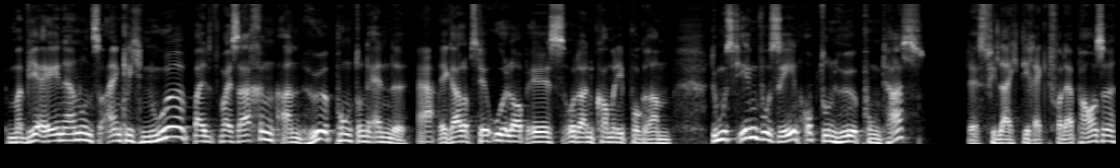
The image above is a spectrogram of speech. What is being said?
wir erinnern uns eigentlich nur bei, bei Sachen an Höhepunkt und Ende. Ja. Egal, ob es der Urlaub ist oder ein Comedy-Programm. Du musst irgendwo sehen, ob du einen Höhepunkt hast. Der ist vielleicht direkt vor der Pause.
